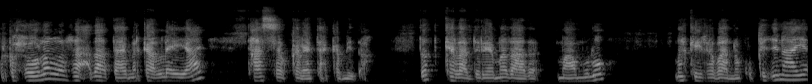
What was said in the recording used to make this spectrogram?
Marka xoolo la raacdaa tahay markaan leeyahay taasoo kaleeta ka mid ah. Dad kala dareemadaada maamulo markay rabaanna ku kicinaya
